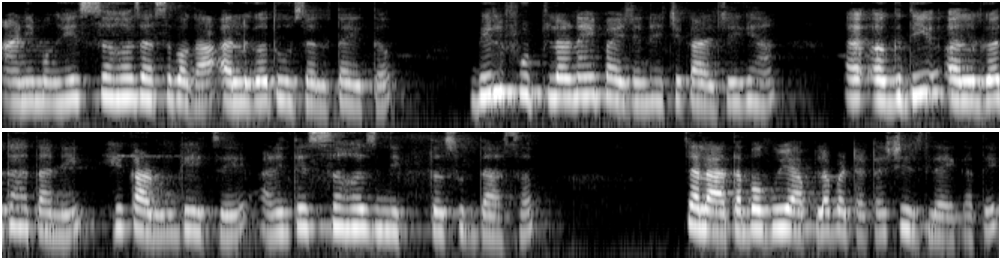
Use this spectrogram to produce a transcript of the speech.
आणि मग हे सहज असं बघा अलगद उचलता येतं. बिल फुटलं नाही पाहिजे ह्याची काळजी घ्या. अगदी अलगद हाताने हे काढून घ्यायचं आहे आणि ते सहज निघतंसुद्धा असं. चला आता बघूया आपला बटाटा शिजला आहे का ते.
